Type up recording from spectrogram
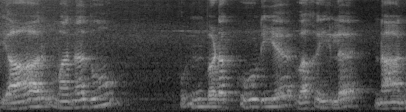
யார் மனதும் புண்படக்கூடிய வகையில் நான்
